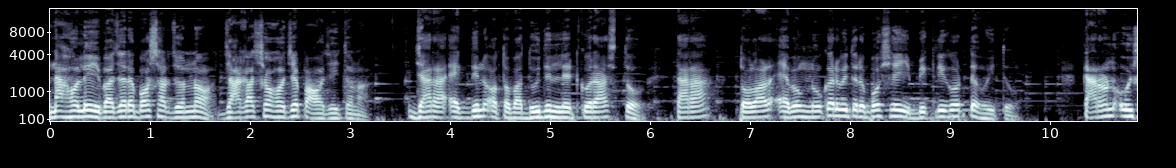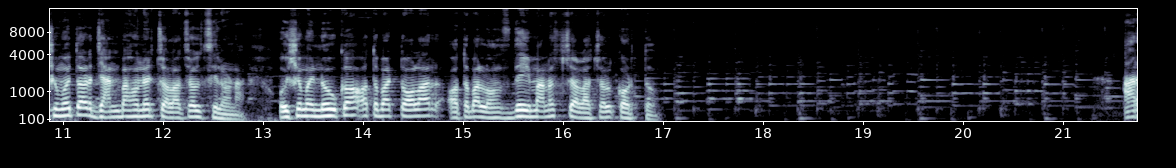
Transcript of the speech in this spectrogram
না হলে এই বাজারে বসার জন্য জায়গা সহজে পাওয়া যেত না। যারা একদিন অথবা দুই দিন লেট করে আসতো, তারা ট্রলার এবং নৌকার ভিতরে বসেই বিক্রি করতে হইতো। কারণ ওই সময় তো আর যানবাহনের চলাচল ছিল না। ওই সময় নৌকা অথবা ট্রলার অথবা লঞ্চ দিয়েই মানুষ চলাচল করতো। আর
